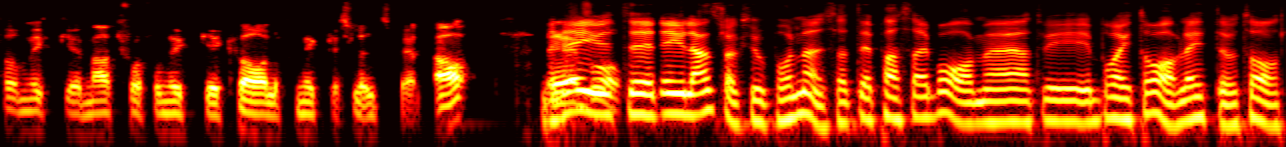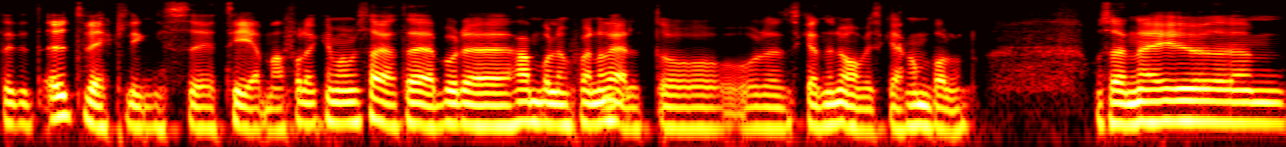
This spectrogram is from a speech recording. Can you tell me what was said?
för mycket matcher, för mycket kval och för mycket slutspel. Ja, Men det är, ju ett, det är ju landslagsuppehåll nu så att det passar ju bra med att vi bryter av lite och tar ett litet utvecklingstema för det kan man väl säga att det är både handbollen generellt och, och den skandinaviska handbollen. Och sen är ju ehm,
